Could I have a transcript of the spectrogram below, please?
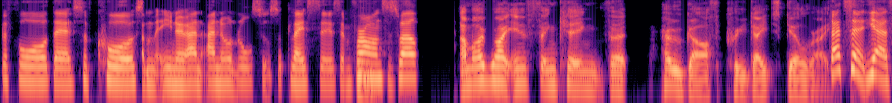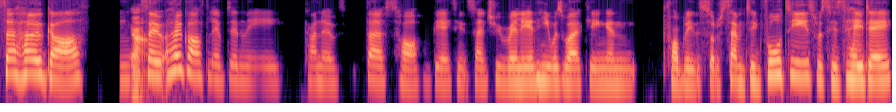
before this, of course, um, you know, and, and in all sorts of places in hmm. France mm. as well. Am I right in thinking that Hogarth predates Gillray? That's it. Yeah. So Hogarth. Yeah. So Hogarth lived in the kind of first half of the 18th century, really, and he was working in probably the sort of 1740s was his heyday.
